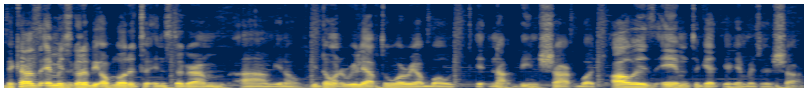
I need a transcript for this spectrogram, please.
because the image is going to be uploaded to Instagram, um, you know, you don't really have to worry about it not being sharp, but always aim to get your images sharp.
